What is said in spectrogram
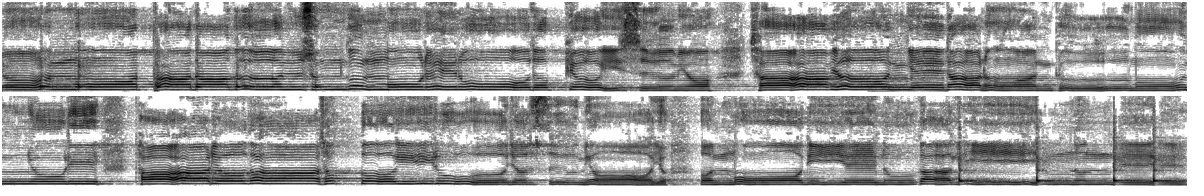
연못 바닥 은 순금 모래로 덮여 있으며 사변 계단은 금은유리 파려가 섞어 이루어졌으며 연못 위에 누각이 있는데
